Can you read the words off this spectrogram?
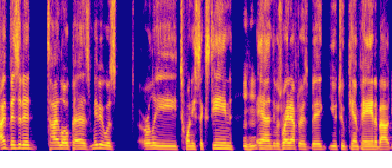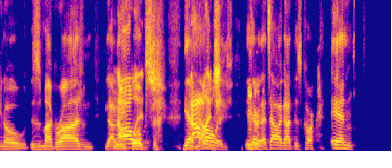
I visited Tai Lopez, maybe it was early 2016 mm-hmm. and it was right after his big youtube campaign about you know this is my garage and you got to knowledge. yeah knowledge, knowledge is there. That's how i got this car. And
